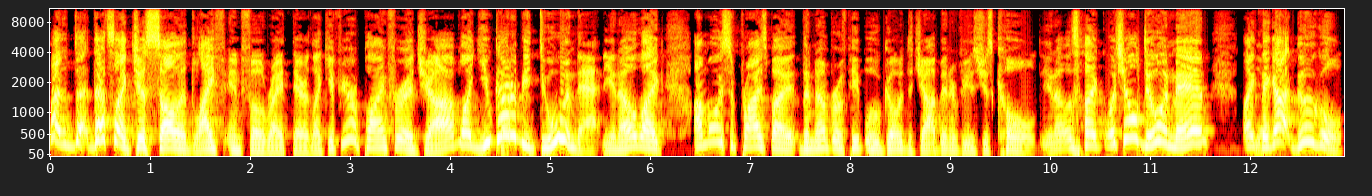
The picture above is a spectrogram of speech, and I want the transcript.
But that's like just solid life info right there. Like if you're applying for a job, like you got to be doing that. You know, like I'm always surprised by the number of people who go into job interviews just cold. You know, it's like what y'all doing, man? Like yeah. they got Google.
